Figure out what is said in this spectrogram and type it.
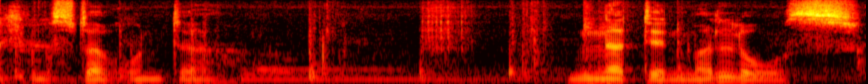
Ich muss da runter. Na denn mal los.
